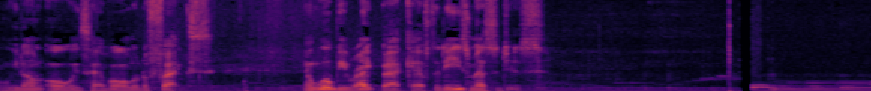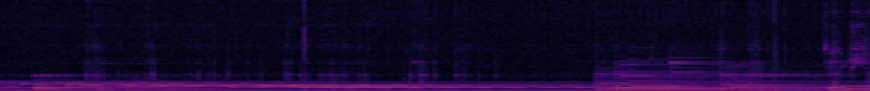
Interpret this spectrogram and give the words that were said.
we don't always have all of the facts. And we'll be right back after these messages. Me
